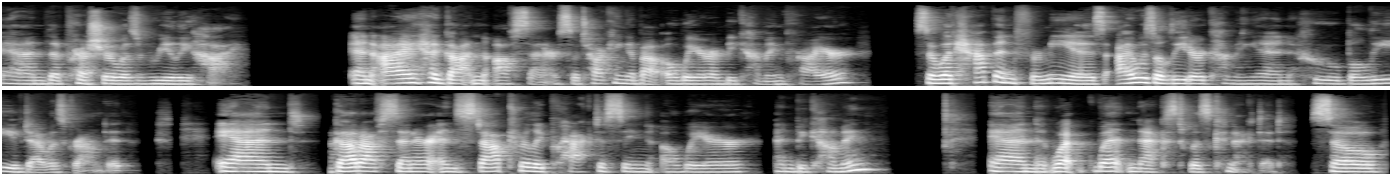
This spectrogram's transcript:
and the pressure was really high. And I had gotten off center. So, talking about aware and becoming prior. So, what happened for me is I was a leader coming in who believed I was grounded and got off center and stopped really practicing aware and becoming. And what went next was connected. So,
